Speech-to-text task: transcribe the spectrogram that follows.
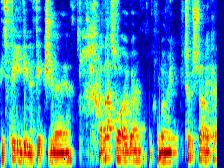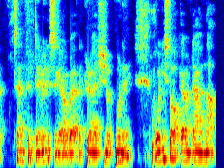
It's feeding a fiction. Yeah, yeah. And that's why when when we touched on it 10, 15 minutes ago about the creation of money, when you start going down that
